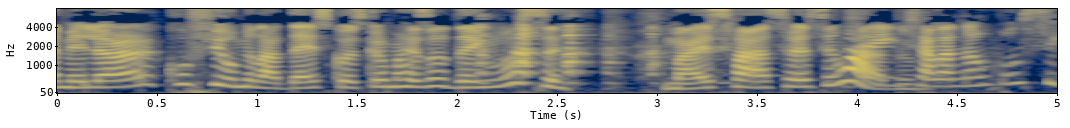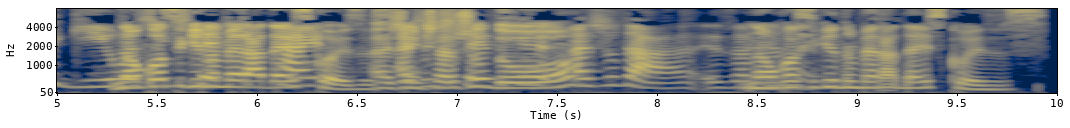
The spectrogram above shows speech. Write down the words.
É melhor com o filme lá, 10 coisas que eu mais odeio em você. mais fácil esse lado. Gente, ela não conseguiu. Não a gente consegui numerar que 10 cair- coisas. A gente teve que ajudou. ajudar, exatamente. Não consegui numerar 10 coisas.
